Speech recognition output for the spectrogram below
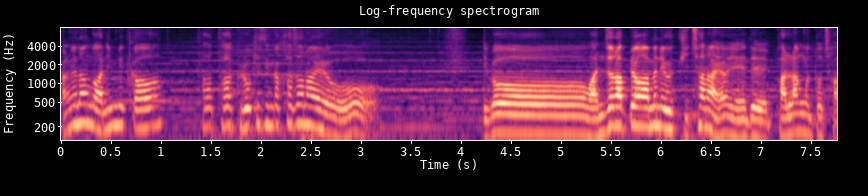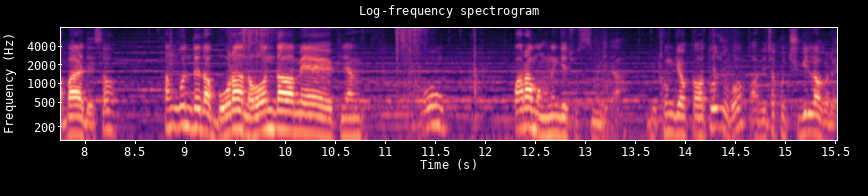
당연한 거 아닙니까? 다, 다 그렇게 생각하잖아요. 이거 완전 합병하면 이거 귀찮아요. 얘네들 반란군 또 잡아야 돼서 한 군데다 몰아 넣은 다음에 그냥 꼭 빨아먹는 게 좋습니다. 공격가가 또 죽어? 아 왜 자꾸 죽일라 그래?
